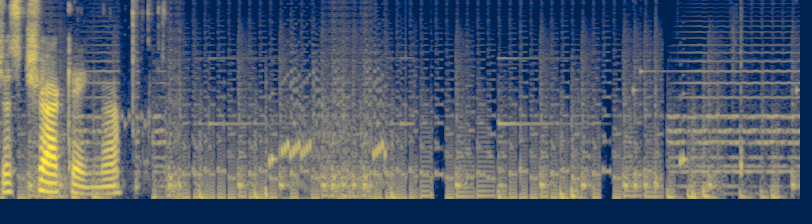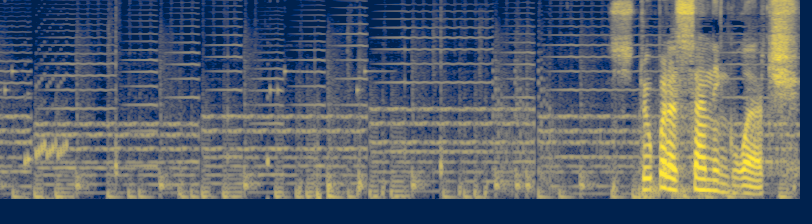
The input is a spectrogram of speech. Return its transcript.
Just checking. Stupid ascending glitch.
